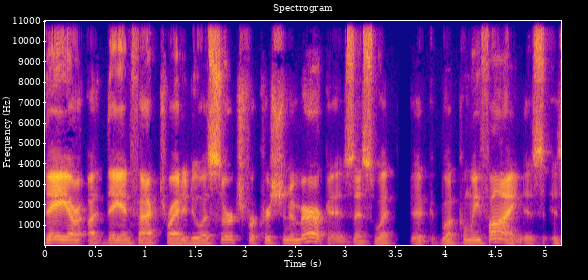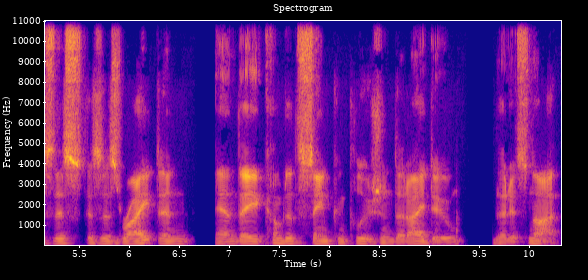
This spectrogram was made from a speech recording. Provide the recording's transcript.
They are uh, they in fact try to do a search for Christian America. Is this what uh, what can we find? Is is this is this right? And and they come to the same conclusion that I do that it's not.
